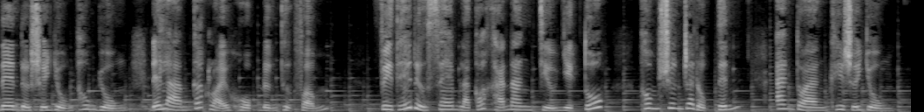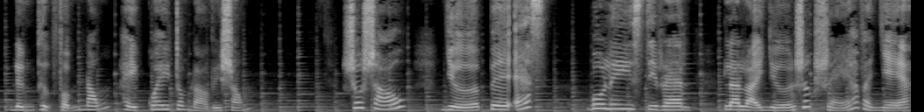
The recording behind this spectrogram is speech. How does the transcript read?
nên được sử dụng thông dụng để làm các loại hộp đựng thực phẩm. Vì thế được xem là có khả năng chịu nhiệt tốt, không sinh ra độc tính, an toàn khi sử dụng, đựng thực phẩm nóng hay quay trong lò vi sóng. Số 6. Nhựa PS Polystyrene là loại nhựa rất rẻ và nhẹ.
